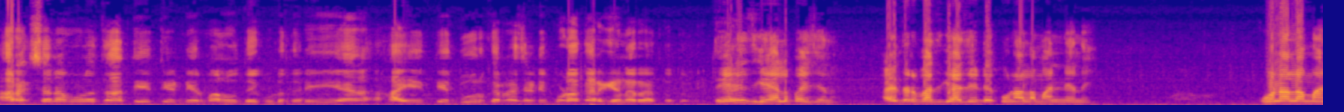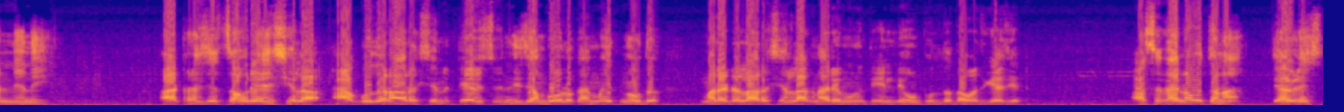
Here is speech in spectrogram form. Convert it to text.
आरक्षणामुळे जाते ते निर्माण होतंय कुठंतरी. या हा हे ते दूर करण्यासाठी पुढाकार घेणार आहात तुम्ही. त्यानेच घ्यायला पाहिजे ना. हैदराबाद गॅजेट आहे कोणाला मान्य नाही? कोणाला मान्य नाही? अठराशे चौऱ्याऐंशीला अगोदर आरक्षण त्यावेळेस निजाम भाऊला काय माहीत नव्हतं? मराठ्याला आरक्षण लागणार आहे म्हणून त्यांनी लिहून ठेवलं तेव्हाच गॅजेट असं काय नव्हतं ना त्यावेळेस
